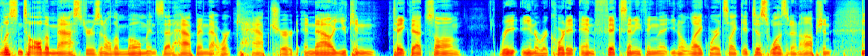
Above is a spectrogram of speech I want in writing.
listen to all the masters and all the moments that happened that were captured, and now you can take that song. Re, you know, record it and fix anything that you don't like. Where it's like it just wasn't an option. Hmm.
